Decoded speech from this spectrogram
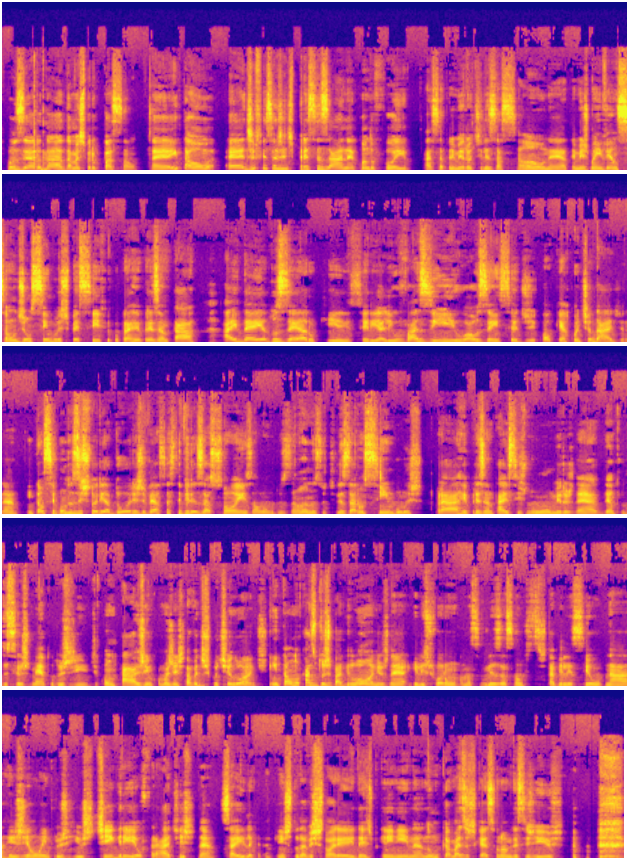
o zero dá, dá mais preocupação. É, então, é difícil a gente precisar, né, quando foi essa primeira utilização, né, até mesmo a invenção de um símbolo específico para representar a ideia do zero, que seria ali o vazio, a ausência de qualquer quantidade, né? Então, segundo os historiadores, diversas civilizações ao longo dos anos utilizaram símbolos para representar esses números, né, dentro dos seus métodos de, de contagem, como a gente estava discutindo antes. Então, no caso dos babilônios, né, eles foram uma civilização que se estabeleceu na região entre os rios Tigre e Eufrates, né? Isso aí, quem estudava história aí desde pequenininho, né, nunca mais esquece o nome desses rios.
